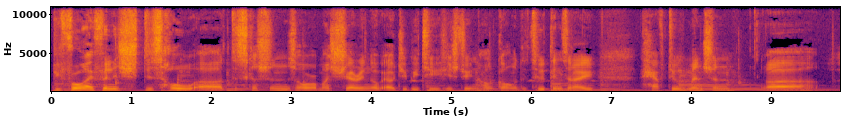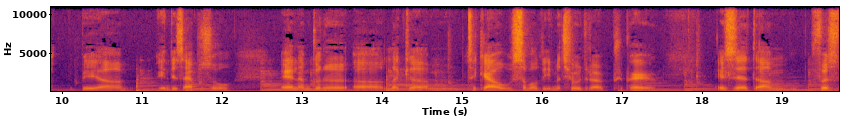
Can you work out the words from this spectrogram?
Before I finish this whole uh, discussions or my sharing of LGBT history in Hong Kong, the two things that I have to mention uh, be, uh, in this episode, and I'm gonna uh, like um, take out some of the material that I prepared, is that um, first,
